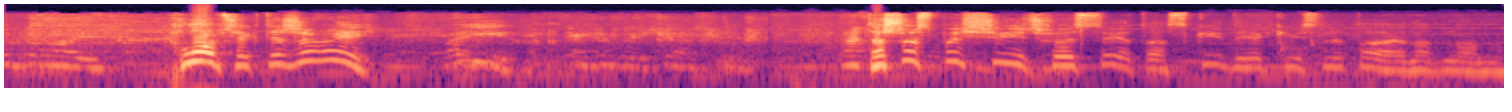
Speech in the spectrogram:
Евакуйовувати. Хлопчик, ти живий? Поїхав. Та щось пишіть, щось це, скиди якісь літає над нами.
